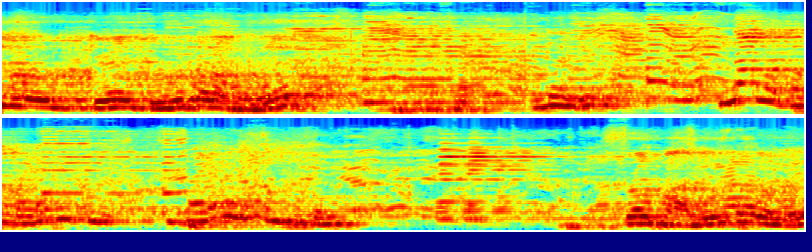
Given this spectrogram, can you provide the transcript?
ಯಾರೆಂದು ಕೇಳಿ ತಿಳ್ಕೊಳ್ಳಬಹುದು ನಾನೊಬ್ಬ ಬಡವನ ಸ್ವಲ್ಪ ನಿಂತುಕೊಳ್ಳಿ.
